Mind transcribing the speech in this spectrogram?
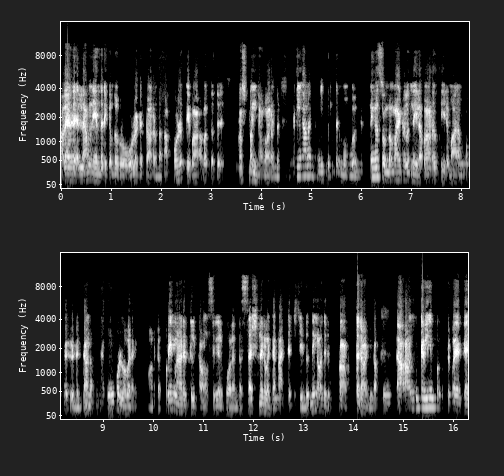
അതായത് എല്ലാം നിയന്ത്രിക്കുന്ന റോൾ എടുക്കാറുണ്ട്. അപ്പോഴും വിവാഹബന്ധത്തിൽ പ്രശ്നം ഉണ്ടാവാറുണ്ട്. കല്യാണം കഴിക്കുന്നതിന് മുമ്പ് നിങ്ങൾ സ്വന്തമായിട്ടുള്ള നിലപാടും തീരുമാനം ഒക്കെ എടുക്കാൻ കഴിവുള്ളവരായി മാറുക പ്രീ മാരിറ്റൽ കൗൺസിലിംഗ് പോലത്തെ സെഷനുകളൊക്കെ അറ്റൻഡ് ചെയ്ത്. നിങ്ങൾ അതിന് പ്രാപ്തരാകുക ആൺകുട്ടികളെയും പെൺകുട്ടികളെയൊക്കെ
